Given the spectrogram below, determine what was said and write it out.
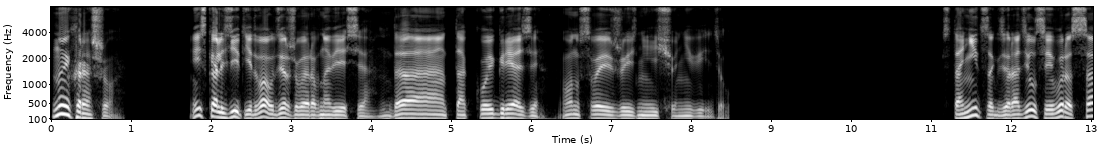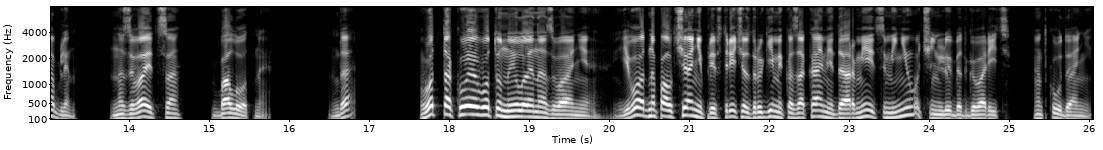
Ну и хорошо. И скользит, едва удерживая равновесие. Да, такой грязи он в своей жизни еще не видел. Станица, где родился и вырос Саблин, называется Болотная. Да? Вот такое вот унылое название. Его однополчане при встрече с другими казаками да армейцами не очень любят говорить, откуда они.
